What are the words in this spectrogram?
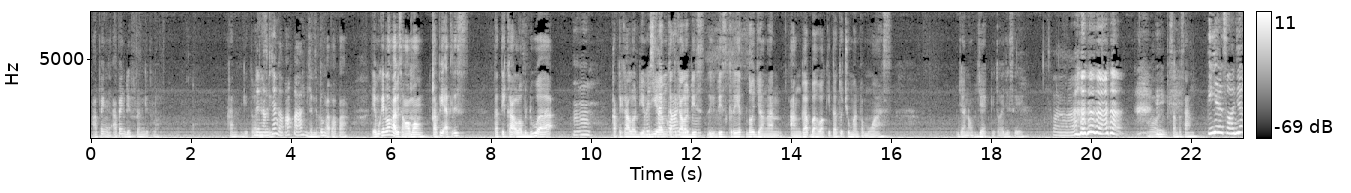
apa yang apa yang different gitu loh kan gitu Dan aja harusnya nggak apa-apa. dan gitu. itu nggak apa-apa ya mungkin lo nggak bisa ngomong tapi at least ketika lo berdua Mm-mm. ketika lo diam-diam, ketika lo gitu. dis di- discreet, lo jangan anggap bahwa kita tuh cuman pemuas. Jangan objek gitu aja sih. Wah. Wow, ini pesan-pesan. Iya, soalnya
